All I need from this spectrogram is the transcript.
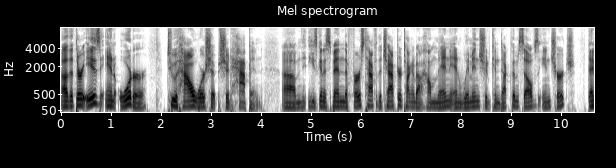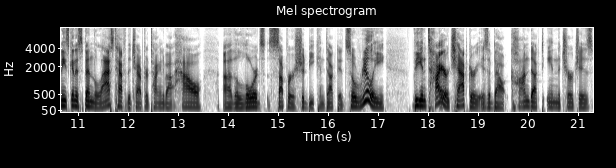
uh, that there is an order to how worship should happen. Um, he's going to spend the first half of the chapter talking about how men and women should conduct themselves in church. Then he's going to spend the last half of the chapter talking about how uh, the Lord's Supper should be conducted. So, really, the entire chapter is about conduct in the churches,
